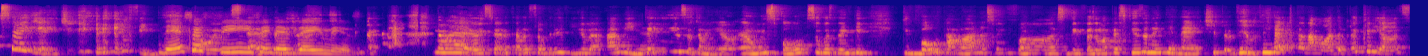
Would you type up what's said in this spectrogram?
sei, gente. Enfim. Deixa então, assim, sem desenho mesmo. Não é, eu espero que ela sobreviva a mim. Tem isso também, é, é um esforço, você tem que, que, voltar lá na sua infância, tem que fazer uma pesquisa na internet para ver o que é que está na moda para criança,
